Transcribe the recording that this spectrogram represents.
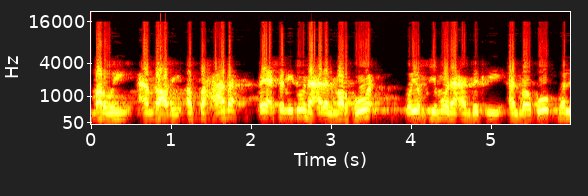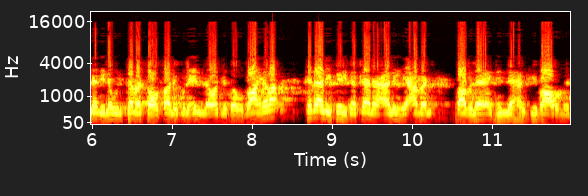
مروي عن بعض الصحابة فيعتمدون على المرفوع ويحجمون عن ذكر الموقوف والذي لو التمسه طالب العلم لوجده ظاهرا. كذلك إذا كان عليه عمل بعض الأجلة الكبار من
